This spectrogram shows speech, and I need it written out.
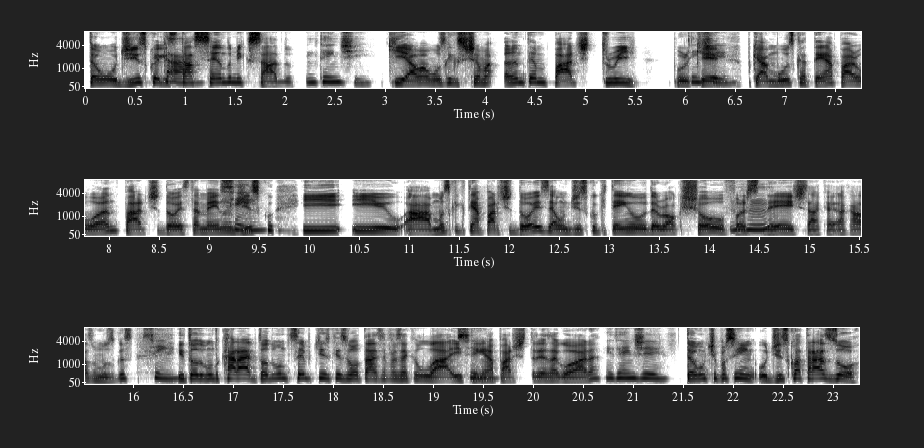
Então o disco ele Tá. está sendo mixado, entendi. que é uma música que se chama Anthem Part 3. Porque, Entendi. porque a música tem a Part 1, Parte 2 também no Sim. disco. E, e a música que tem a Parte 2 é um disco que tem o The Rock Show, First Uhum. Date, tá? Aquelas músicas. Sim. E todo mundo, caralho, todo mundo sempre quis que eles voltassem a fazer aquilo lá. E Sim. tem a parte 3 agora. Entendi. Então, tipo assim, o disco atrasou,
